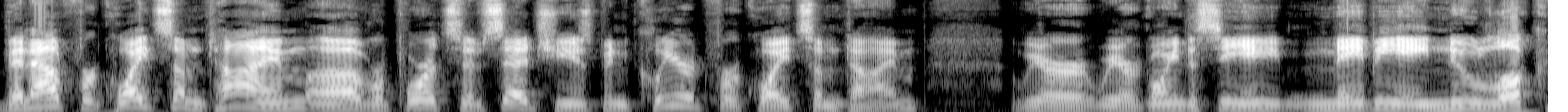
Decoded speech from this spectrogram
been out for quite some time. Uh, reports have said she has been cleared for quite some time. We are we are going to see maybe a new look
